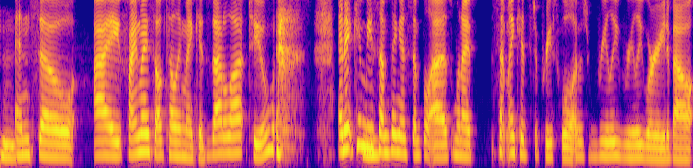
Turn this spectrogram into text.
Mm. And so I find myself telling my kids that a lot too. and it can be mm. something as simple as when I sent my kids to preschool, I was really, really worried about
